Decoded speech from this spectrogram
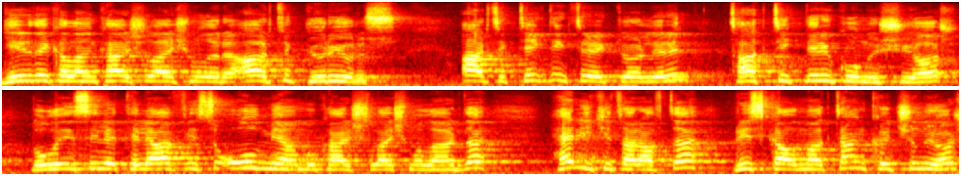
geride kalan karşılaşmaları artık görüyoruz. Artık teknik direktörlerin taktikleri konuşuyor. Dolayısıyla telafisi olmayan bu karşılaşmalarda her iki tarafta risk almaktan kaçınıyor.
